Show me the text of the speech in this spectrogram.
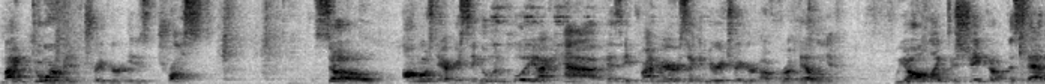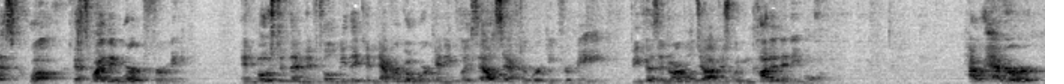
My dormant trigger is trust. So, almost every single employee I have has a primary or secondary trigger of rebellion. We all like to shake up the status quo. That's why they work for me. And most of them have told me they could never go work anyplace else after working for me because a normal job just wouldn't cut it anymore. However,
